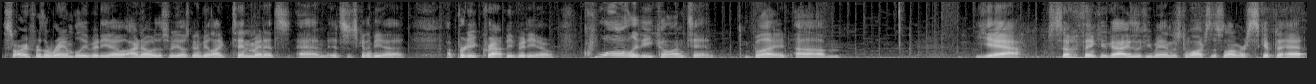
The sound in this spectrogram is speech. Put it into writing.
sorry for the rambly video. I know this video is going to be like 10 minutes, and it's just going to be a, a pretty crappy video. Quality content. But, um, yeah. So thank you guys if you managed to watch this long or skipped ahead.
